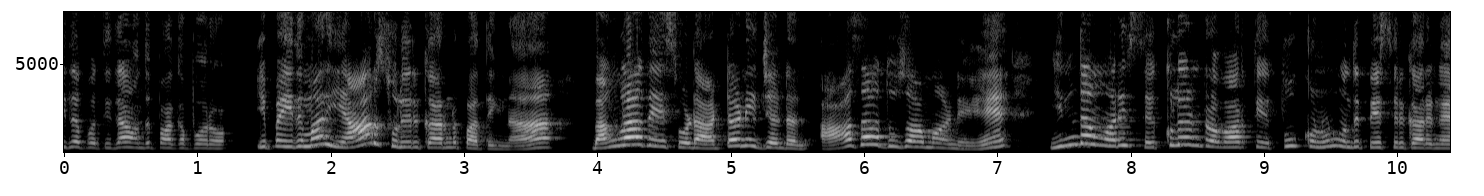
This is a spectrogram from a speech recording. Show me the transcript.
இத பத்தி தான் வந்து பார்க்க போறோம். இப்ப இது மாதிரி யார் சொல்லியிருக்காருன்னு பாத்தீங்கன்னா பங்களாதேஷோட அட்டர்னி ஜெனரல் ஆசாத் உசாமானு இந்த மாதிரி செக்குலர்ன்ற வார்த்தையை தூக்கணும்னு வந்து பேசியிருக்காருங்க.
